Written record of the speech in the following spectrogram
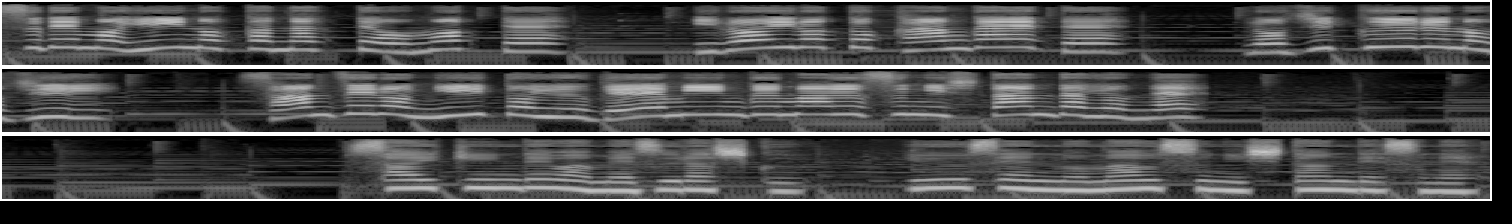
ウスでもいいのかなって思って、いろいろと考えて、ロジクールの G G302 というゲーミングマウスにしたんだよね。最近では珍しく、有線のマウスにしたんですね。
